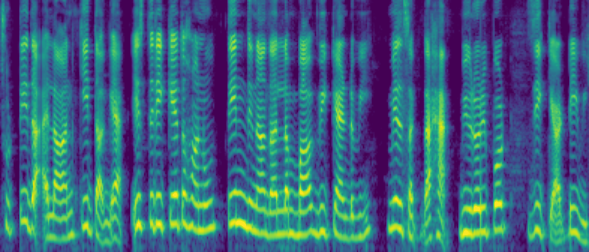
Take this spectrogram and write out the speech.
ਛੁੱਟੀ ਦਾ ਐਲਾਨ ਕੀਤਾ ਗਿਆ। ਇਸ ਤਰੀਕੇ ਤੁਹਾਨੂੰ 3 ਦਿਨਾਂ ਦਾ ਲੰਬਾ ਵੀਕਐਂਡ ਵੀ ਮਿਲ ਸਕਦਾ ਹੈ। ਬਿਊਰੋ ਰਿਪੋਰਟ ਜ਼ੀਕਿਆ ਟੀਵੀ।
